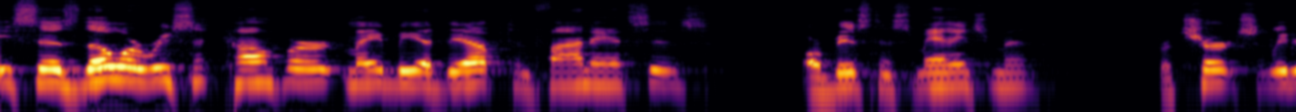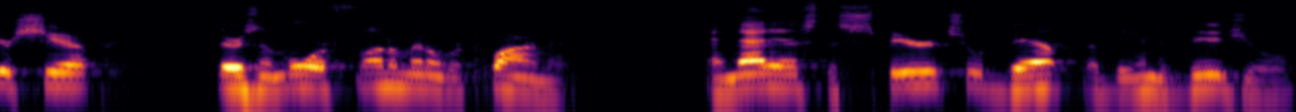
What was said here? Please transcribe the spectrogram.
He says, though a recent convert may be adept in finances or business management, for church leadership, there's a more fundamental requirement and that is the spiritual depth of the individual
